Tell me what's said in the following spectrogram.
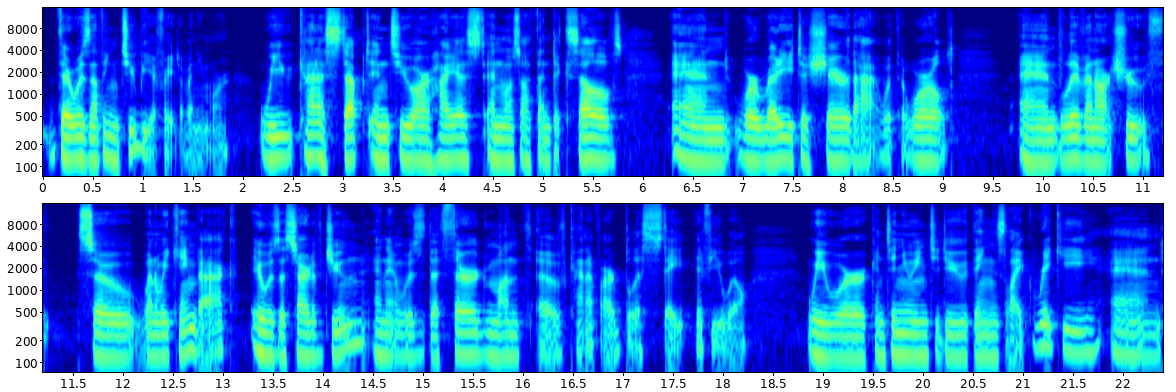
there was nothing to be afraid of anymore we kind of stepped into our highest and most authentic selves and we're ready to share that with the world and live in our truth. So when we came back, it was the start of June and it was the third month of kind of our bliss state, if you will. We were continuing to do things like Reiki and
